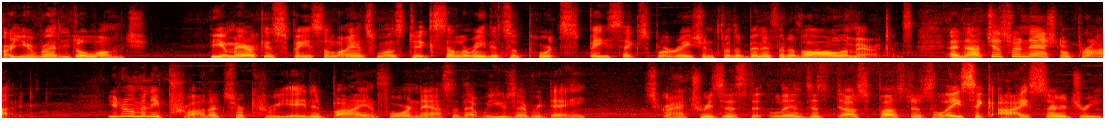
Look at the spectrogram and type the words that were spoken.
Are you ready to launch? The American Space Alliance wants to accelerate and support space exploration for the benefit of all Americans, and not just for national pride. You know how many products are created by and for NASA that we use every day? Scratch resistant lenses, dust busters, LASIK eye surgery,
